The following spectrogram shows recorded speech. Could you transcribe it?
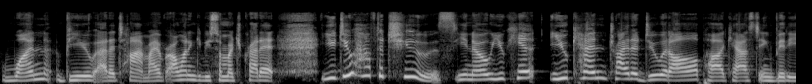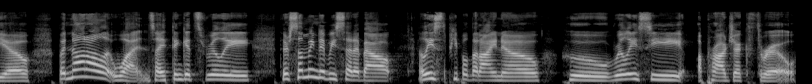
one view at a time. I, I want to give you so much credit. You do have to choose. You know, you can't. You can try to do it all, podcasting, video but not all at once. I think it's really, there's something to be said about at least the people that I know who really see a project through.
